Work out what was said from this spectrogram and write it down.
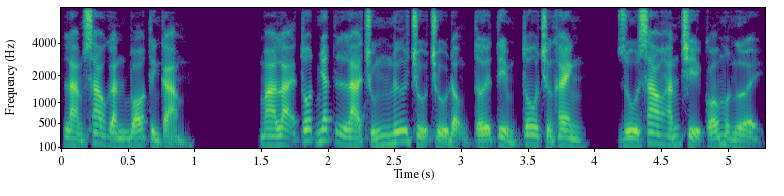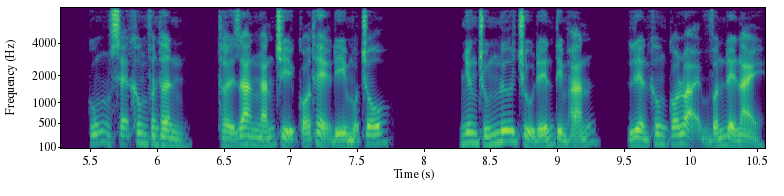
làm sao gắn bó tình cảm. Mà lại tốt nhất là chúng nữ chủ chủ động tới tìm tô trường khanh, dù sao hắn chỉ có một người, cũng sẽ không phân thân, thời gian ngắn chỉ có thể đi một chỗ. Nhưng chúng nữ chủ đến tìm hắn, liền không có loại vấn đề này.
